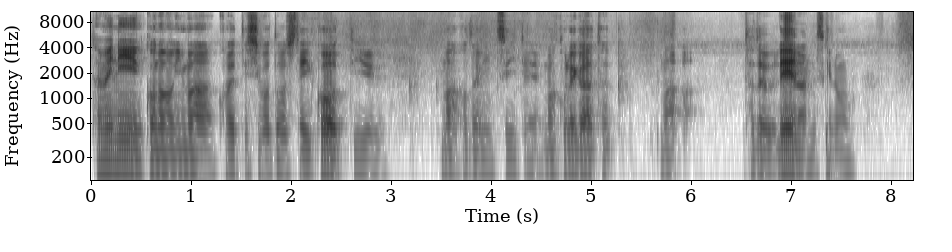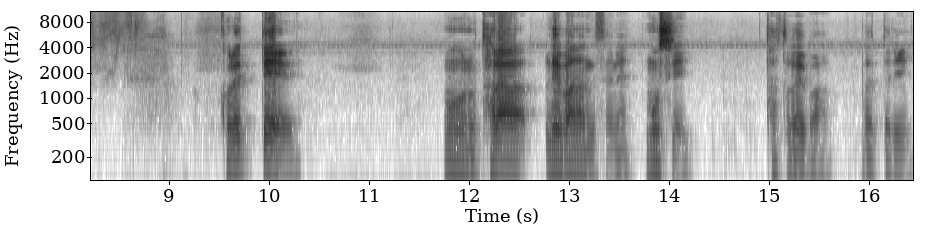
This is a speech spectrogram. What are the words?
ためにこの今こうやって仕事をしていこうっていうまあことについてまあこれがまあ例えば例なんですけども。これってもうたらればなんですよね。もし例えばだったり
